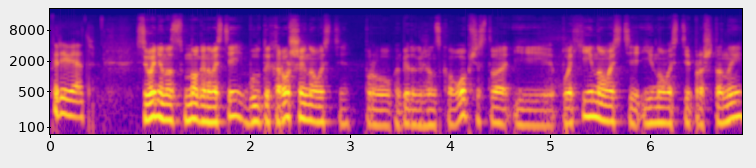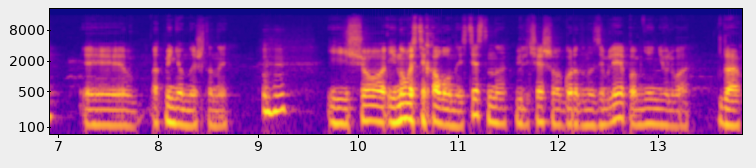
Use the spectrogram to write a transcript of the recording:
Привет. Сегодня у нас много новостей. Будут и хорошие новости про победу гражданского общества, и плохие новости, и новости про штаны, и отмененные штаны. И еще и новости Холона, естественно, величайшего города на земле, по мнению Льва. Да,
